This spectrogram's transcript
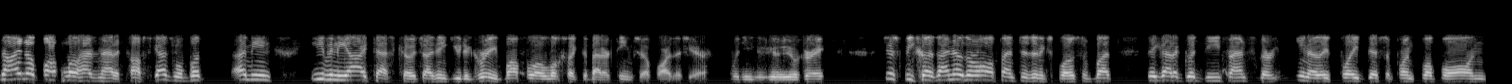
now I know Buffalo hasn't had a tough schedule, but I mean, even the eye test, coach, I think you'd agree Buffalo looks like the better team so far this year. Would you, you agree? Just because I know their offense isn't explosive, but they got a good defense. They're you know they've played disciplined football, and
